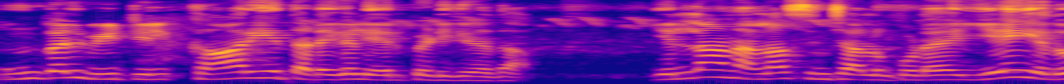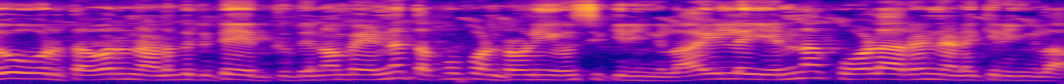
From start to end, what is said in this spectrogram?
உங்கள் வீட்டில் காரிய தடைகள் ஏற்படுகிறதா? எல்லாம் நல்லா செஞ்சாலும் கூட ஏன் ஏதோ ஒரு தவறு நடந்துக்கிட்டே இருக்குது? நம்ம என்ன தப்பு பண்ணுறோன்னு யோசிக்கிறீங்களா? இல்லை என்ன கோளாறுன்னு நினைக்கிறீங்களா?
